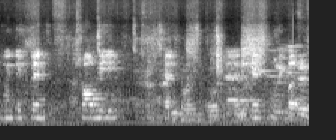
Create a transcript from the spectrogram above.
বই দেখবেন, সবই শেখ পরিবারের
